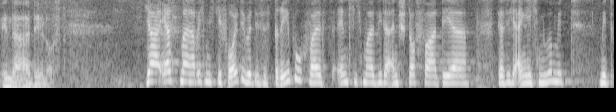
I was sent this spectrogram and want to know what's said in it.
in der ARD läuft? Ja, erstmal habe ich mich gefreut über dieses Drehbuch, weil es endlich mal wieder ein Stoff war, der, der sich eigentlich nur mit, mit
